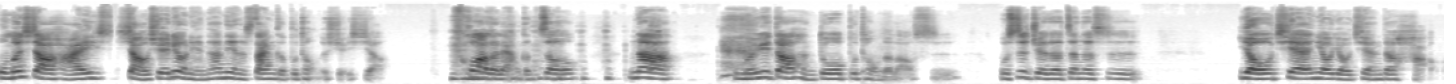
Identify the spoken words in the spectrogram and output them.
我们小孩小学六年，他念了三个不同的学校，跨了两个州。那我们遇到很多不同的老师，我是觉得真的是有钱有有钱的好，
